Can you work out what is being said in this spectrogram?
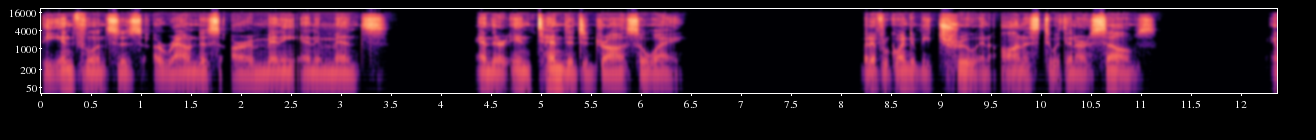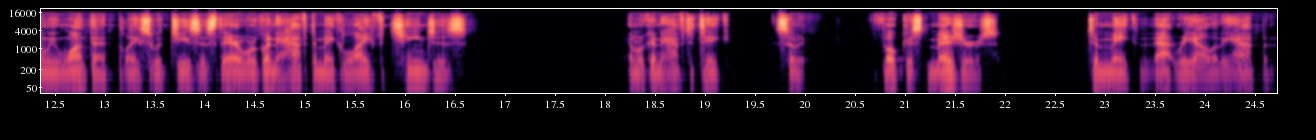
The influences around us are many and immense, and they're intended to draw us away. But if we're going to be true and honest within ourselves, and we want that place with Jesus there, we're going to have to make life changes. And we're going to have to take some focused measures to make that reality happen.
